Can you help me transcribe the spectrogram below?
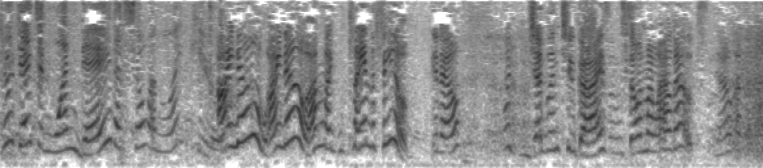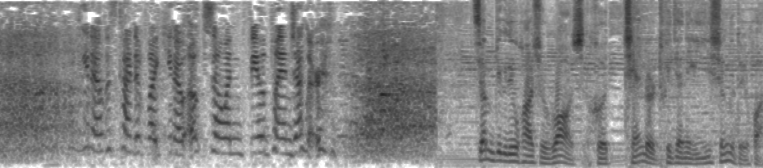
Two dates in one day? That's so unlike you. I know, I know. I'm like playing the field, you know? like juggling two guys and sowing my wild oats. You know, you know, this kind of like you know oat sowing field playing juggler. 下面这个对话是 Ross 和 Chandler 推荐那个医生的对话，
